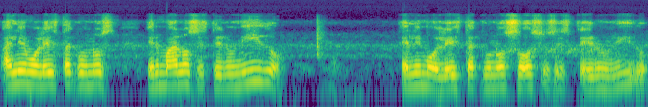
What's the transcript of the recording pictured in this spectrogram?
A él le molesta que unos hermanos estén unidos. A él le molesta que unos socios estén unidos.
